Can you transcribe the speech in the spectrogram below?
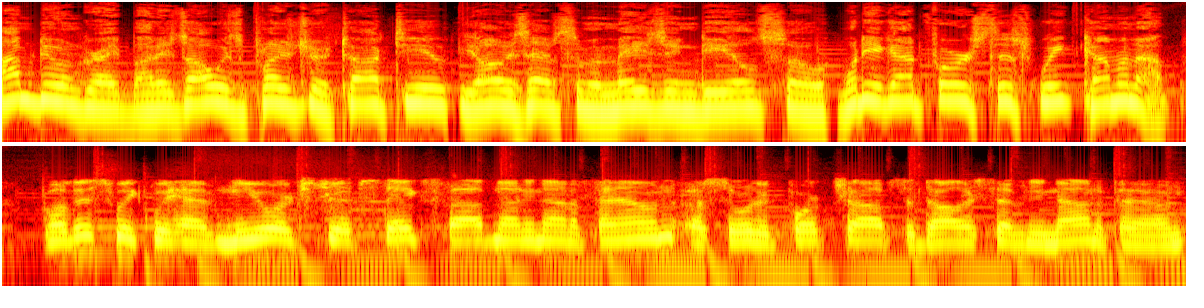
I'm doing great, buddy. It's always a pleasure to talk to you. You always have some amazing deals. So, what do you got for us this week coming up? Well, this week we have New York strip steaks, five ninety nine a pound. Assorted pork chops, a dollar seventy nine a pound.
